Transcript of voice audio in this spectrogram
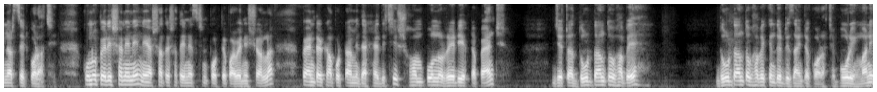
ইনার সেট করা আছে। কোনো পেরেশানি নেই নেওয়ার সাথে সাথে ইনস্ট্যান্ট পড়তে পারবেন ইনশাল্লাহ প্যান্টের কাপড়টা আমি দেখাই দিচ্ছি। সম্পূর্ণ রেডি একটা প্যান্ট যেটা দুর্দান্তভাবে দুর্দান্তভাবে কিন্তু ডিজাইনটা করা আছে। বোরিং মানে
